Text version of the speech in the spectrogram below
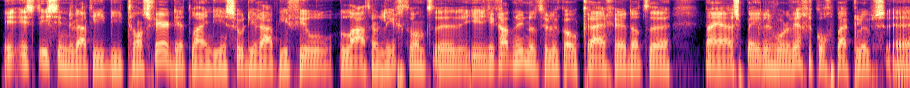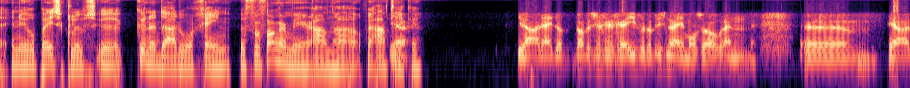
Is, is inderdaad die, die transfer deadline die in Saudi-Arabië veel later ligt. Want je, gaat nu natuurlijk ook krijgen dat nou ja, spelers worden weggekocht bij clubs. en Europese clubs kunnen daardoor geen vervanger meer of aantrekken. Ja, nee, dat, dat is een gegeven, dat is nou eenmaal zo. En ehm, ja,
